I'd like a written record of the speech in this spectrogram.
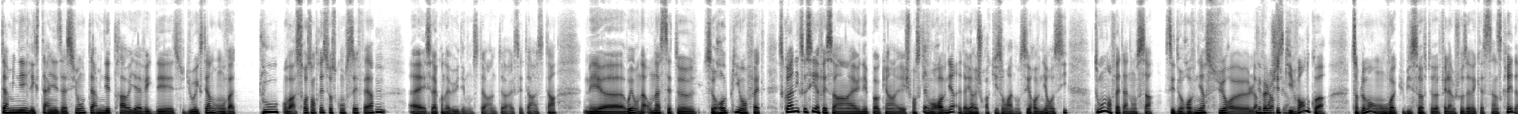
terminer l'externalisation, terminer de travailler avec des studios externes, on va tout, on va se recentrer sur ce qu'on sait faire. Mm. Euh, et c'est là qu'on avait eu des Monster Hunter, etc. etc. Mais euh, oui, on a, on a cette, euh, ce repli en fait. Square Enix aussi a fait ça hein, à une époque, hein, et je pense qu'ils vont revenir. Et d'ailleurs, je crois qu'ils ont annoncé revenir aussi. Tout le monde en fait annonce ça, c'est de revenir sur leur franchise qu'ils vendent, quoi. Tout simplement, on voit qu'Ubisoft fait la même chose avec Assassin's Creed,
